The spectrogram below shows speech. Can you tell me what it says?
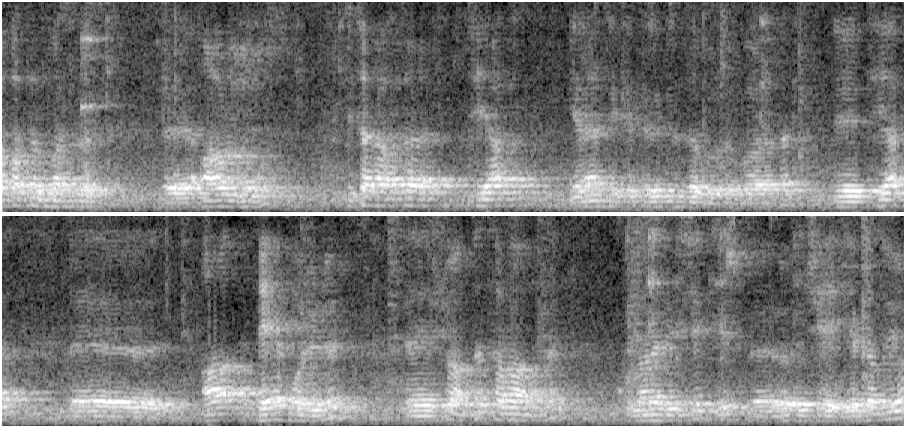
kapatılması e, arzumuz. Bir tarafta TİAD, genel sekreterimiz de burada bu arada. E, TİAD e, A, B holünü e, şu anda tamamını kullanabilecek bir e, ölçeğe yakalıyor.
